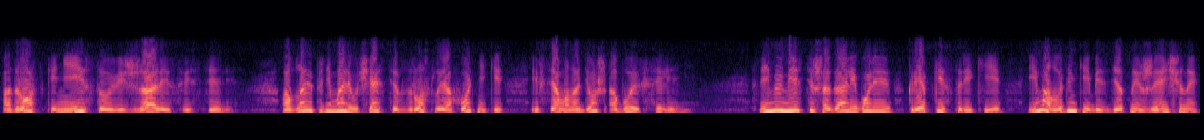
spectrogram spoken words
Подростки неистово визжали и свистели. В облаве принимали участие взрослые охотники и вся молодежь обоих селений. С ними вместе шагали и более крепкие старики, и молоденькие бездетные женщины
